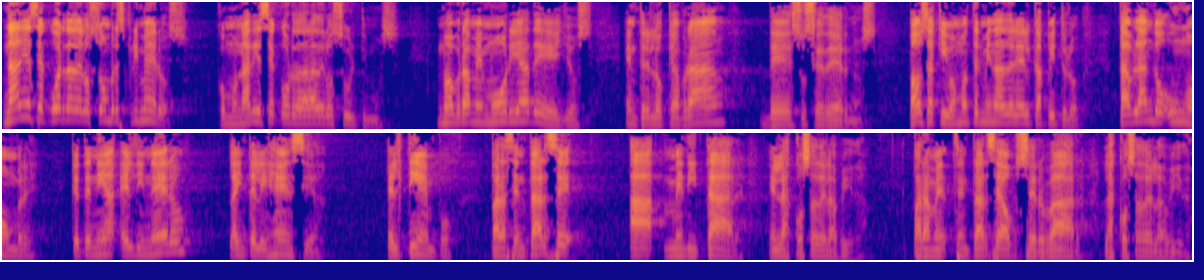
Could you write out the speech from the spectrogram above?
Nadie se acuerda de los hombres primeros, como nadie se acordará de los últimos. No habrá memoria de ellos entre lo que habrán de sucedernos. Pausa aquí, vamos a terminar de leer el capítulo. Está hablando un hombre que tenía el dinero, la inteligencia, el tiempo para sentarse a meditar en las cosas de la vida para sentarse a observar las cosas de la vida.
